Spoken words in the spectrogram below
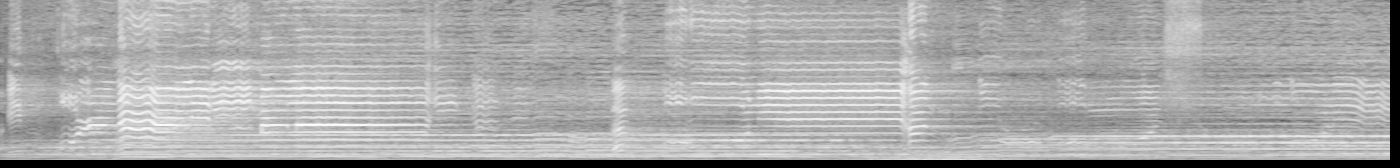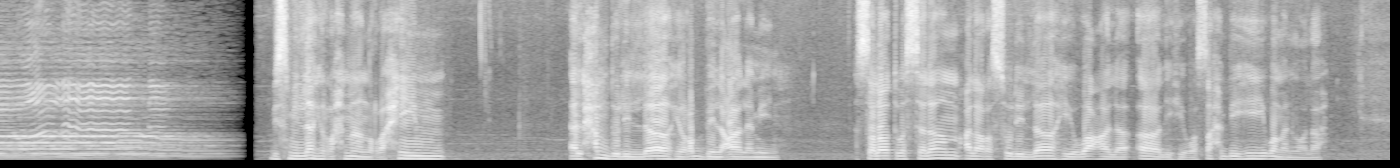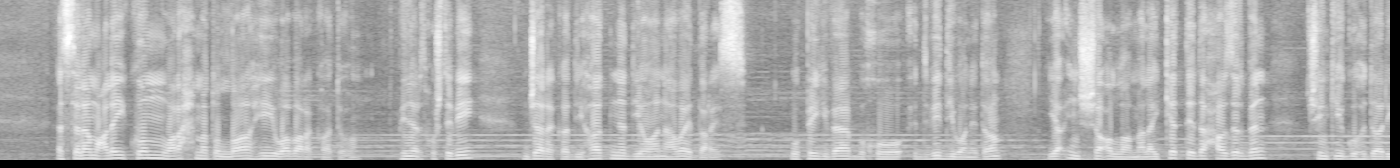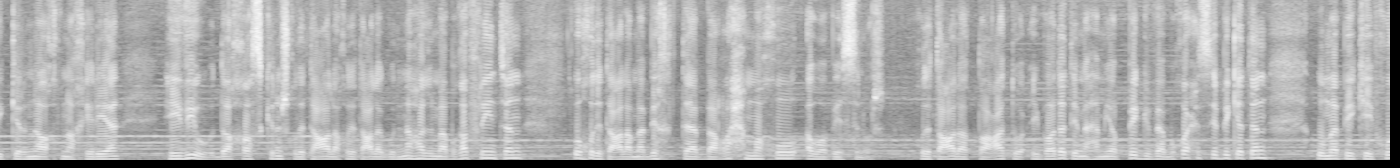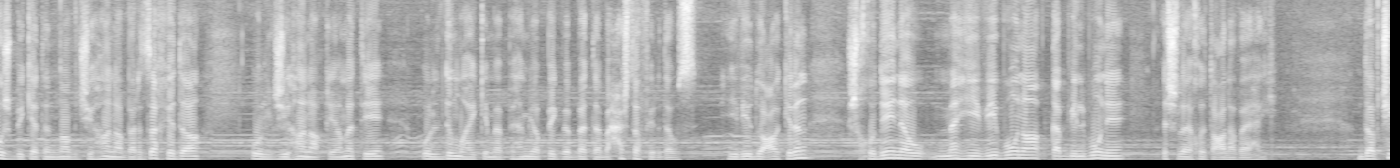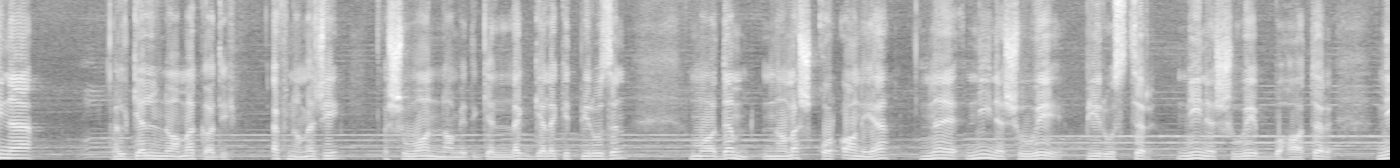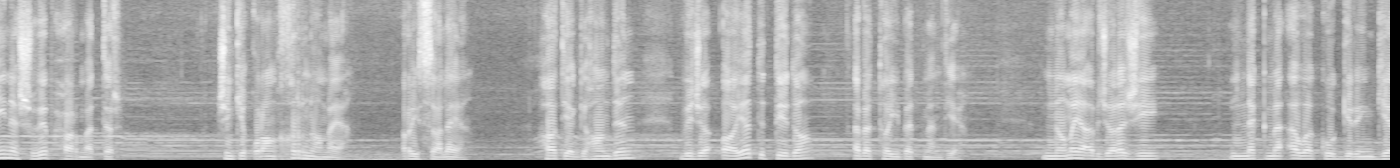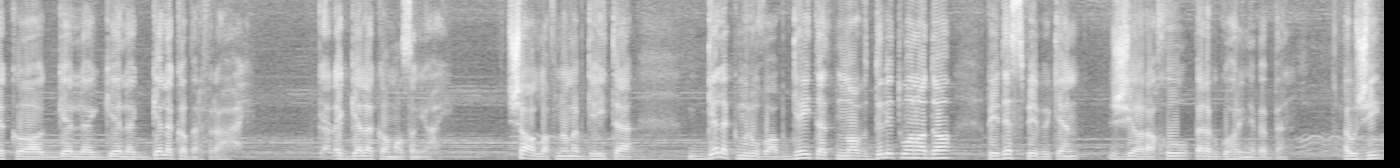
بسم الله الرحمن الرحيم. الحمد لله رب العالمين. الصلاة والسلام على رسول الله وعلى آله وصحبه ومن والاه. السلام عليكم ورحمة الله وبركاته. بنرد خوشتبي جارك ديهاتنا ديوان هواي درس و پیگ و بخو دوی دیوانه دا. یا إن شاء الله ملائکت دا حاضر بن. چونکی گهداری کرنا أخفنا خیریه هیویو دا خاص کرنش خود تعالی خود تعالی قول نهل ما بغفرينتن و خود تعالی ما بخت بالرحمة خو أو بسنور خود تعالی طاعت و عبادت ما بگ و بخو حسی بکتن و ما بی کیف خوش بکتن ناف جهانا برزخ دا. و الجهانا قیامتی و الدمه هی که ما همیا بگ و بتا بحشتا فردوس. هیوی دعا کرن شخودین و ما هیوی بونا قبل بونه اشلا خود تعالی و هی دابچینا الجل نامك دي أف نامجي شوان نامد جلك جلكت بيروزن. ما دام نامش قرآنية نا نينا شوي بيروستر نينا شوي بهاتر نينا شوي بحرمتر. چونكي قرآن خر رسالة. هاتيا جهاندن وجا آيات التيدا أبا تايبت من ديه نامية أبجارجي نكما أوكو جرنجيكا جلا جلا جلا كبر فراهي جلا جلا كمازن ياهي إن شاء الله في نامه بجيتا جلك مروفا بجيتا ناف دلت وأنا بيدس بيبكن جيارا خو برا بجوهري نببن أو جي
